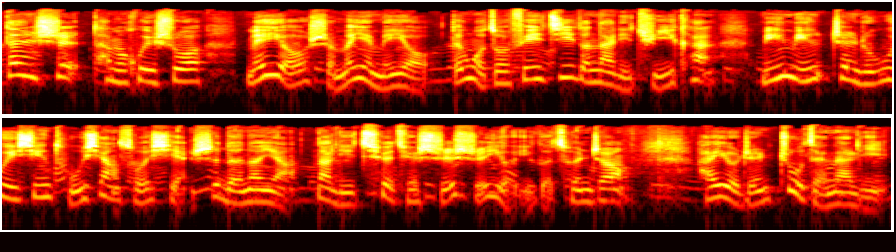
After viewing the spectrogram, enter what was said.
但是他们会说没有，什么也没有。等我坐飞机到那里去一看，明明正如卫星图像所显示的那样，那里确确实实有一个村庄，还有人住在那里。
